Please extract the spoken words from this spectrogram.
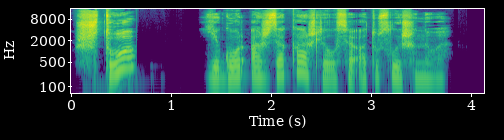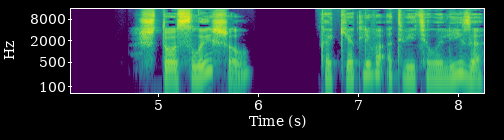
«Что?» Егор аж закашлялся от услышанного. «Что слышал?» — кокетливо ответила Лиза,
